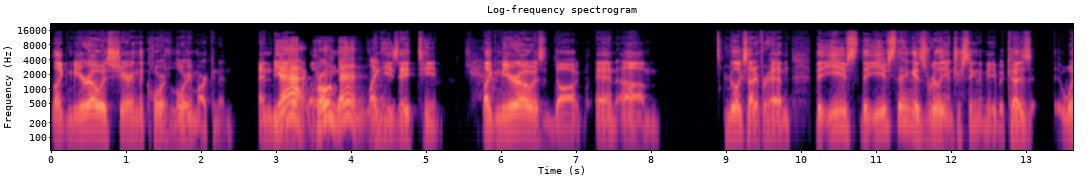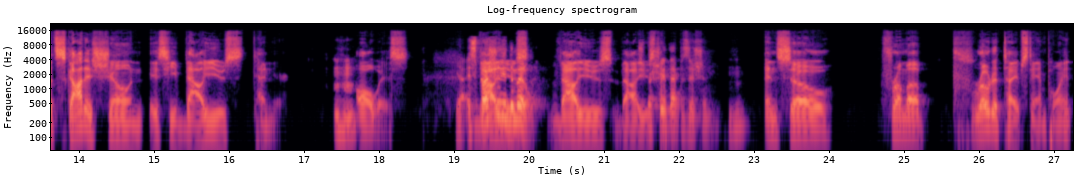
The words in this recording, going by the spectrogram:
like Miro is sharing the court with Lauri Markkanen, NBA yeah, player, grown men. Like and he's 18. Like Miro is a dog, and um, I'm really excited for him. The Eves, the Eves thing is really interesting to me because what Scott has shown is he values tenure Mhm. always. yeah, especially in the middle, Values, values, especially at that position. Mhm. And so, from a prototype standpoint,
